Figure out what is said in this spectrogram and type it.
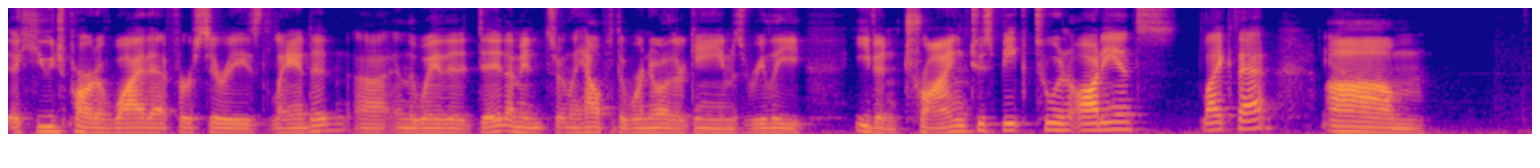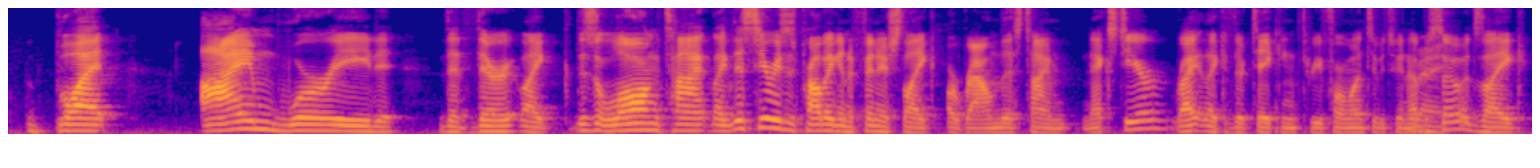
a huge part of why that first series landed uh, in the way that it did. I mean, it certainly helped that there were no other games really even trying to speak to an audience like that. Um, but I'm worried that they're like there's a long time like this series is probably going to finish like around this time next year right like if they're taking three four months in between Right. episodes like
